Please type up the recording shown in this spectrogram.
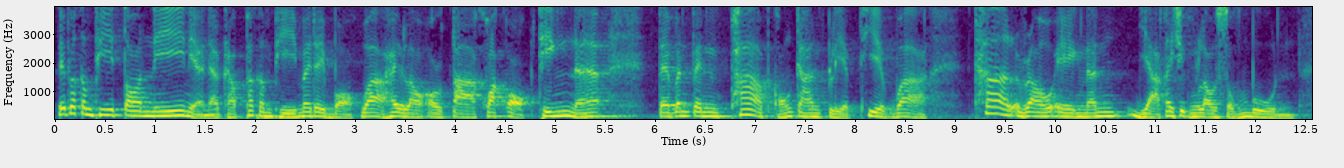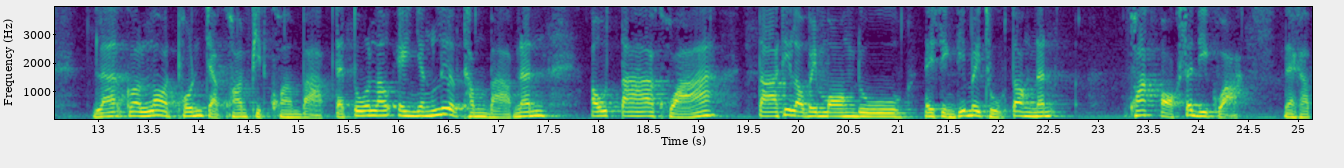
ในพระคัมภีร์ตอนนี้เนี่ยนะครับพระคัมภีร์ไม่ได้บอกว่าให้เราเอาตาควักออกทิ้งนะฮะแต่มันเป็นภาพของการเปรียบเทียบว่า ถ้าเราเองนั้นอยากให้ชีวิตของเราสมบูรณ์ และก็รอดพ้นจากความผิดความบาป แต่ตัวเราเองยังเลือกทำบาปนั้น เอาตาขวา ตาที่เราไปมองดูในสิ่งที่ไม่ถูกต้องนั้น ควักออกซะดีกว่านะครับ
